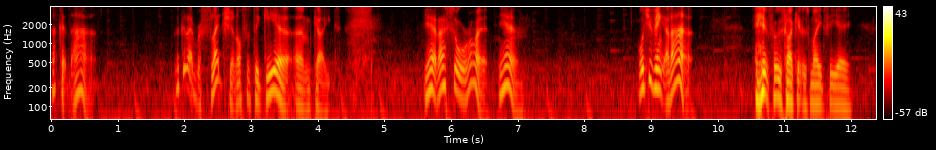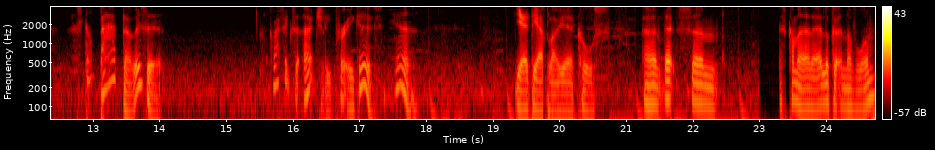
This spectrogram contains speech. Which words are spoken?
Look at that. Look at that reflection off of the gear um, gate. Yeah, that's alright. Yeah. What do you think of that? It feels like it was made for you. That's not bad though, is it? The graphics are actually pretty good. Yeah. Yeah, Diablo. Yeah, of course. Um, let's um, let's come out of there. Look at another one.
